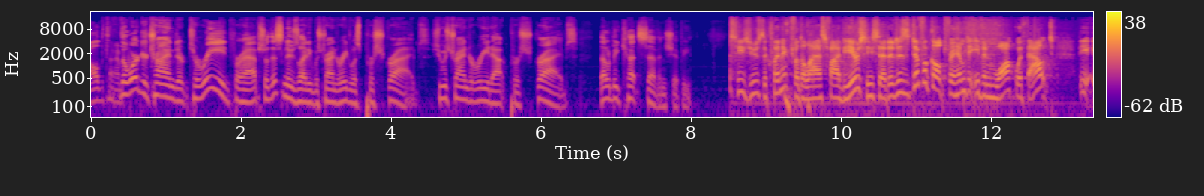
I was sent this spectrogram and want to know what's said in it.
All the time. The word you're trying to, to read, perhaps, or this news lady was trying to read, was prescribes. She was trying to read out prescribes. That'll be cut seven, Shippy. He's used the clinic for the last five years. He said it is difficult for him to even walk without the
